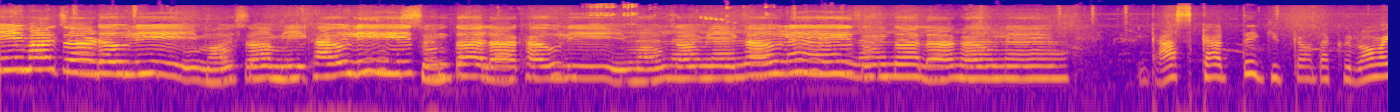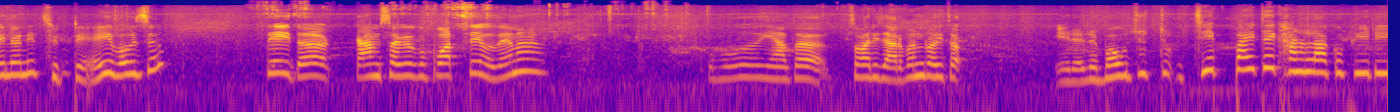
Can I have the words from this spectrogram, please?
हिमाल चढौली। मौसमी खाउली सुन्तला खाउली। मौसमी खाउली सुन्तला खाउली। घाँस काट्दै गीत गाउँदाको रमाइलो नै छुट्टै है भाउजू? त्यही त काम सकेको पत्तै हुँदैन। हो यहाँ त चरीझार पनि रहेछ हेर हेर भाउजू त्यो जे पाइ त्यही खान लगाएको फेरि।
